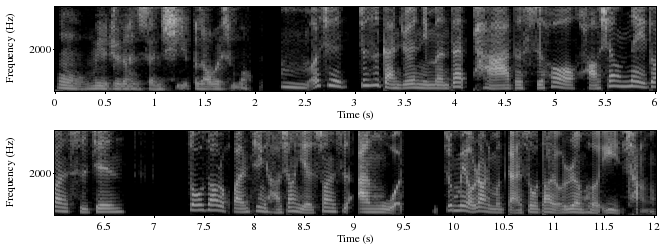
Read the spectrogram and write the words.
嗯，我们也觉得很神奇，不知道为什么。嗯，而且就是感觉你们在爬的时候，好像那段时间周遭的环境好像也算是安稳，就没有让你们感受到有任何异常。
